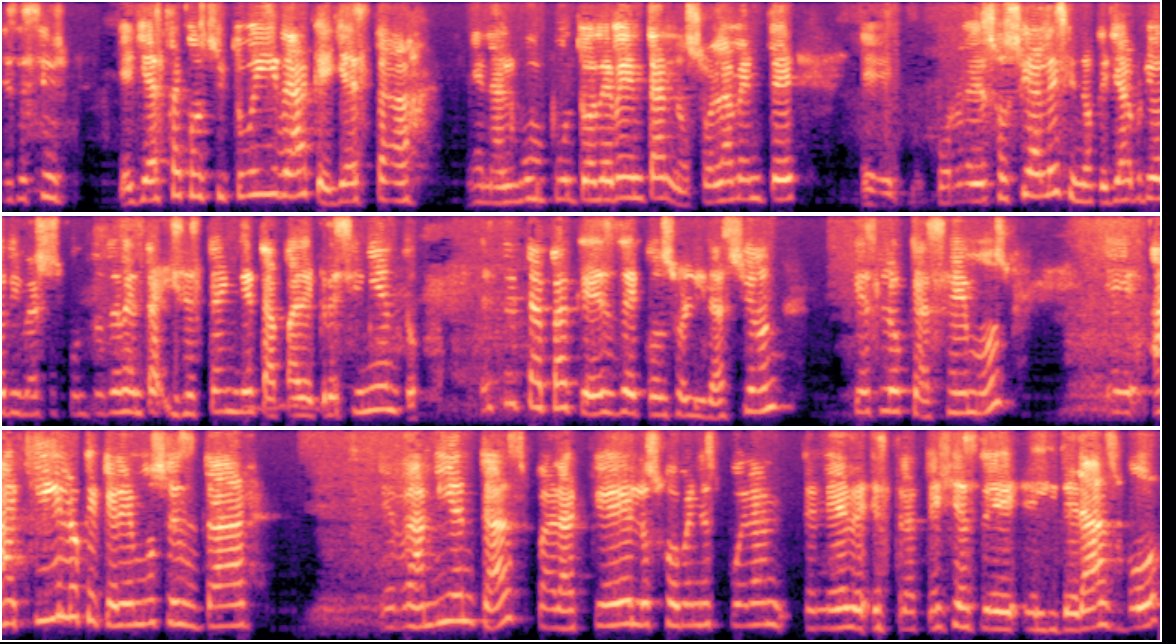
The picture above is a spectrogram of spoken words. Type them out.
es decir, que ya está constituida, que ya está en algún punto de venta, no solamente eh, por redes sociales, sino que ya abrió diversos puntos de venta y se está en etapa de crecimiento. Esta etapa que es de consolidación, ¿qué es lo que hacemos? Eh, aquí lo que queremos es dar herramientas para que los jóvenes puedan tener estrategias de liderazgo,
